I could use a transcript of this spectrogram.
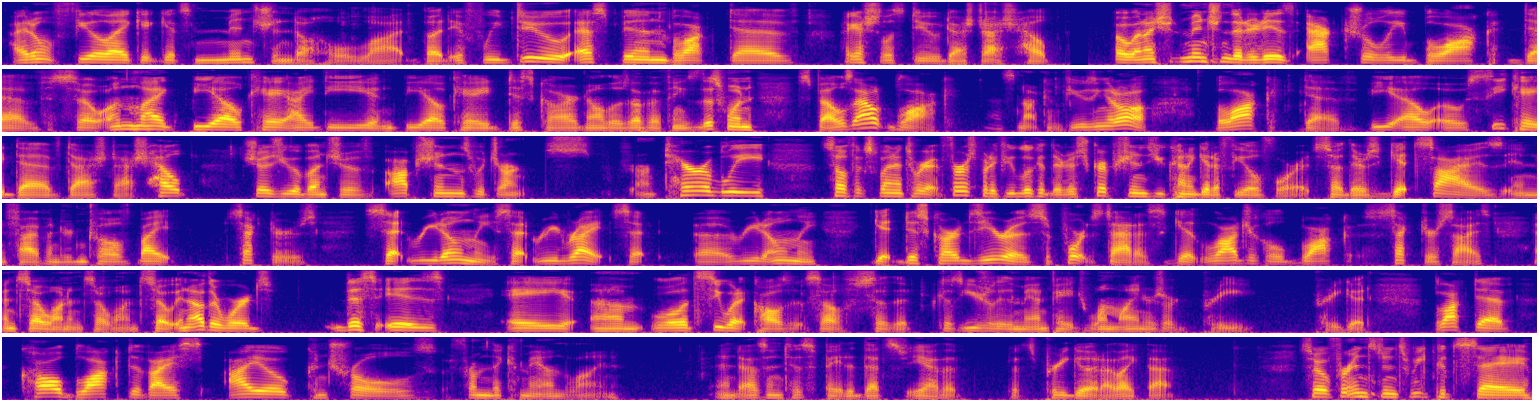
I don't feel like it gets mentioned a whole lot, but if we do sbin block dev, I guess let's do dash dash help. Oh, and I should mention that it is actually block dev. So unlike BLKID and BLK discard and all those other things, this one spells out block. That's not confusing at all. Block dev, B L O C K dev dash dash help shows you a bunch of options which aren't aren't terribly self-explanatory at first, but if you look at their descriptions, you kind of get a feel for it. So there's get size in 512 byte sectors, set read only, set read write, set uh, read only, get discard zeros, support status, get logical block sector size, and so on and so on. So, in other words, this is a um, well. Let's see what it calls itself, so that because usually the man page one-liners are pretty pretty good. Block dev call block device I/O controls from the command line, and as anticipated, that's yeah that that's pretty good. I like that. So, for instance, we could say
